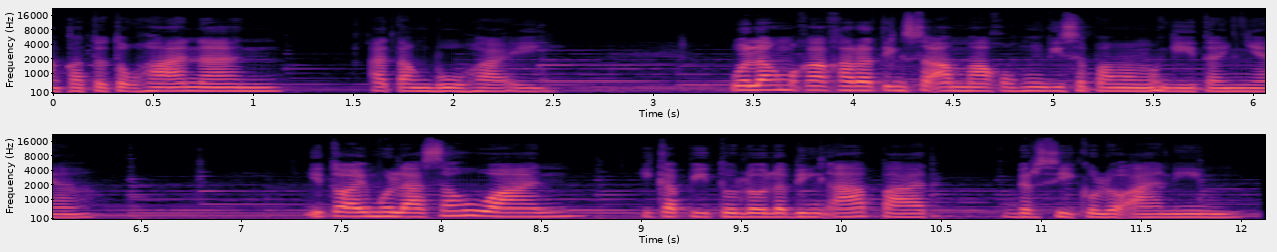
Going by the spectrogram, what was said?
ang katotohanan, at ang buhay. Walang makakarating sa Ama kung hindi sa pamamagitan niya. Ito ay mula sa Juan, ikapitulo 14, versikulo 6.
